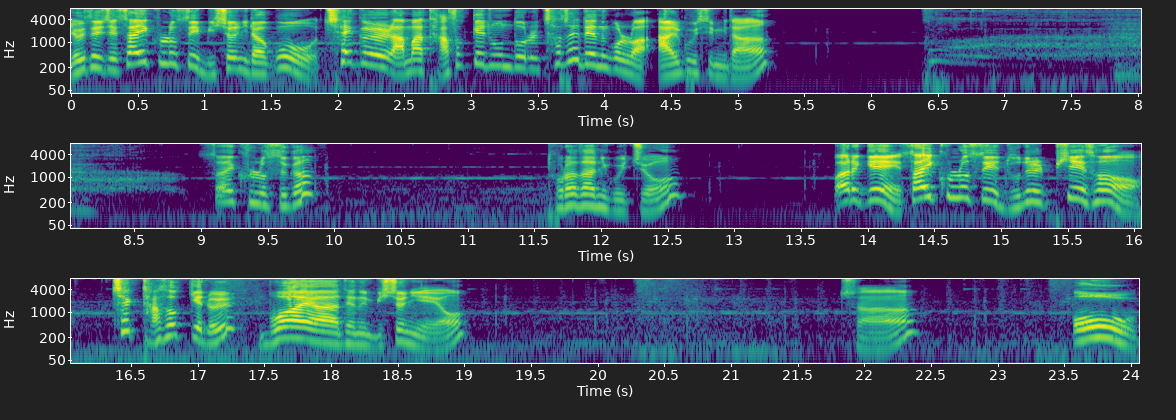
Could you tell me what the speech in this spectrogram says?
여기서 이제 사이클로스의 미션이라고 책을 아마 다섯 개 정도를 찾아야 되는 걸로 아- 알고 있습니다. 사이클로스가 돌아다니고 있죠. 빠르게 사이클로스의 눈을 피해서 책 다섯 개를 모아야 되는 미션이에요. 자, 오,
